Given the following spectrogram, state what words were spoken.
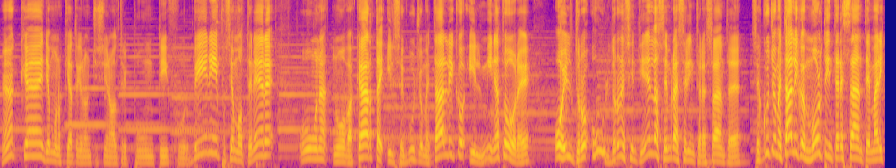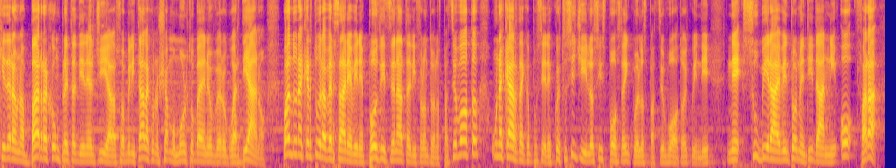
Ok, diamo un'occhiata che non ci siano altri punti furbini. Possiamo ottenere una nuova carta, il segugio metallico, il minatore o il drone... Uh, il drone sentinella sembra essere interessante. Segugio metallico è molto interessante, ma richiederà una barra completa di energia. La sua abilità la conosciamo molto bene, ovvero guardiano. Quando una creatura avversaria viene posizionata di fronte a uno spazio vuoto, una carta che possiede questo sigillo si sposta in quello spazio vuoto e quindi ne subirà eventualmente i danni o farà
